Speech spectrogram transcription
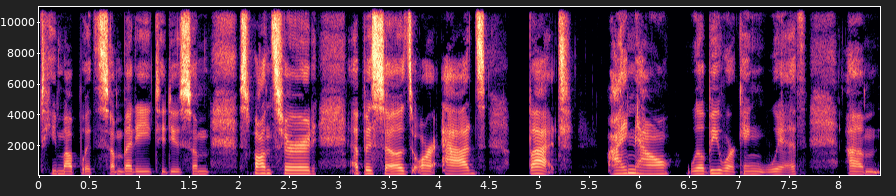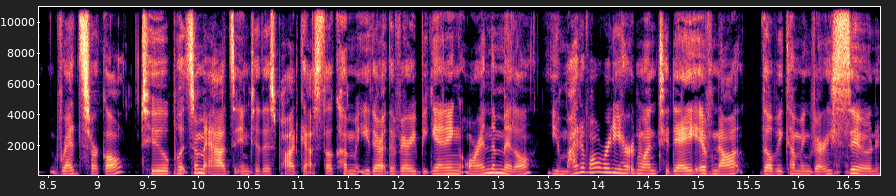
team up with somebody to do some sponsored episodes or ads but I now will be working with um, Red Circle to put some ads into this podcast. They'll come either at the very beginning or in the middle. You might have already heard one today. If not, they'll be coming very soon.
